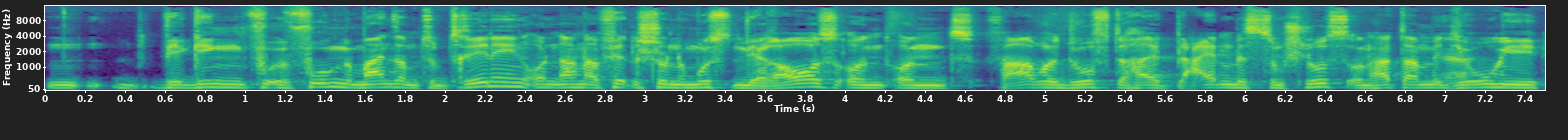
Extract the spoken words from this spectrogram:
wir gingen, fuhren gemeinsam zum Training und nach einer Viertelstunde mussten wir raus und, und Favre durfte halt bleiben bis zum Schluss und hat dann mit ja. Yogi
